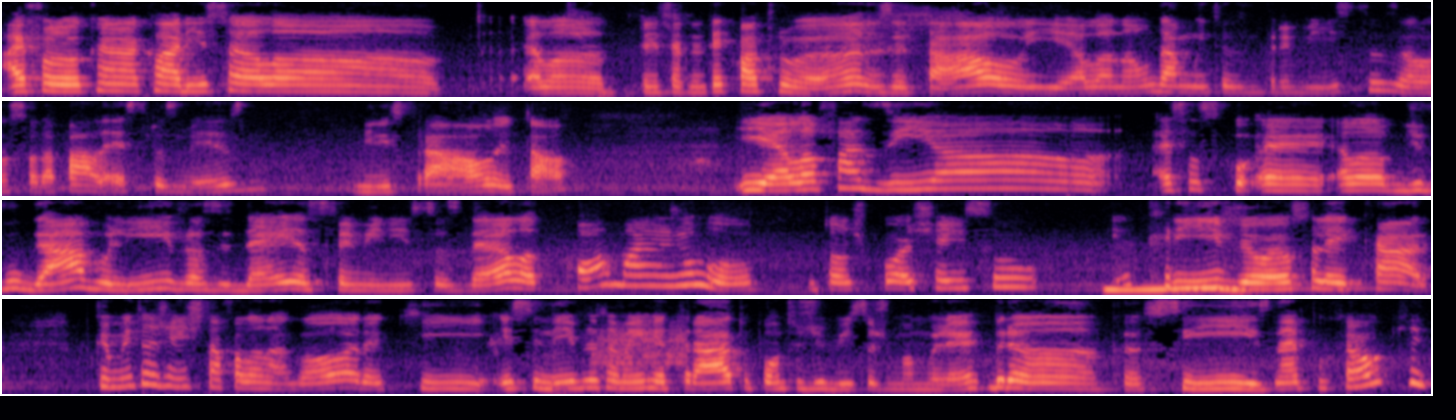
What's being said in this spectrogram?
Aí falou que a Clarissa, ela, ela tem 74 anos e tal, e ela não dá muitas entrevistas, ela só dá palestras mesmo, ministra aula e tal. E ela fazia essas, é, ela divulgava o livro, as ideias feministas dela com a Maya Angelou. Então, tipo, eu achei isso incrível. Aí eu falei, cara, porque muita gente está falando agora que esse livro também retrata o ponto de vista de uma mulher branca, cis, né? Porque é o que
